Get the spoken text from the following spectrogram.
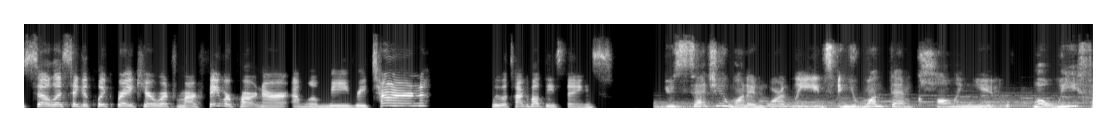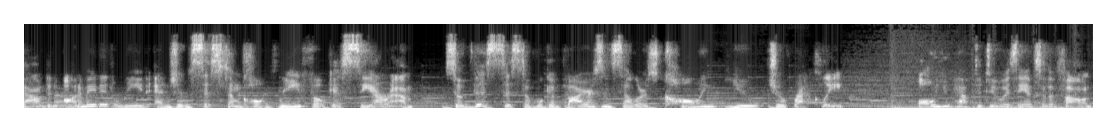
so let's take a quick break. here. word from our favorite partner, and when we return, we will talk about these things. You said you wanted more leads and you want them calling you. Well, we found an automated lead engine system called Refocus CRM. So this system will get buyers and sellers calling you directly. All you have to do is answer the phone.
